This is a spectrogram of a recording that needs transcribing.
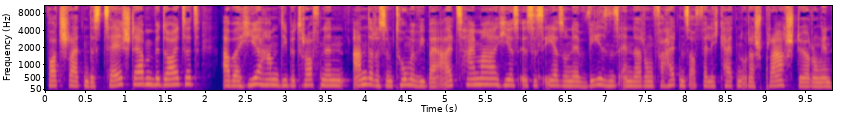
fortschreitendes Zellsterben bedeutet. Aber hier haben die Betroffenen andere Symptome wie bei Alzheimer. Hier ist es eher so eine Wesensänderung, Verhaltensauffälligkeiten oder Sprachstörungen,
